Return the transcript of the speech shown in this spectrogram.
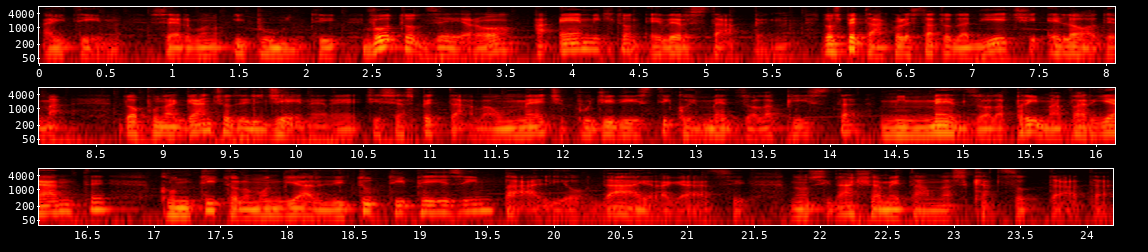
ai team servono i punti. Voto 0 a Hamilton e Verstappen. Lo spettacolo è stato da 10 e lode, ma dopo un aggancio del genere ci si aspettava un match pugilistico in mezzo alla pista, in mezzo alla prima variante, con titolo mondiale di tutti i pesi in palio. Dai ragazzi, non si lascia a metà una scazzottata,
